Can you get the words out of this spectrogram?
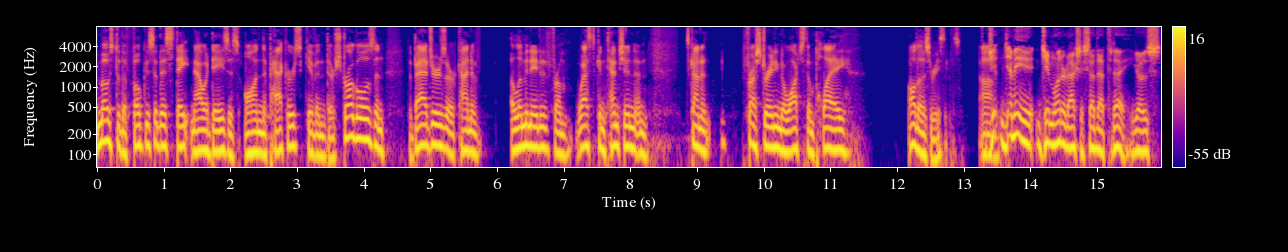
most of the focus of this state nowadays is on the Packers, given their struggles, and the Badgers are kind of eliminated from West contention, and it's kind of frustrating to watch them play. All those reasons. Um, Jim, I mean, Jim Leonhard actually said that today. He goes,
